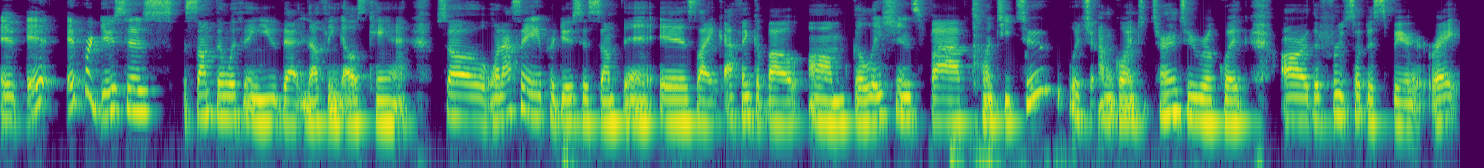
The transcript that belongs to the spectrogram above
it, it it produces something within you that nothing else can. So when I say it produces something is like I think about um Galatians 5:22, which I'm going to turn to real quick, are the fruits of the spirit, right?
